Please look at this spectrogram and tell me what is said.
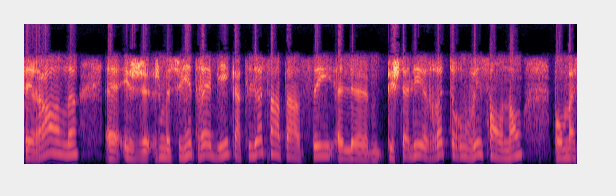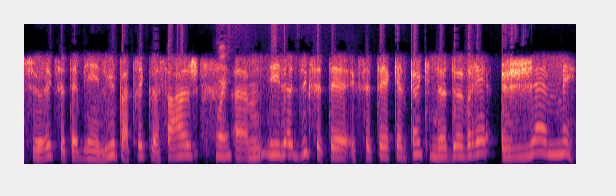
c'est rare là, euh, et je, je, me souviens très bien quand il a sentencé le, puis je suis allée retrouver son nom pour m'assurer que c'était bien lui, Patrick Lesage. Euh, il a dit que c'était que c'était quelqu'un qui ne devrait jamais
